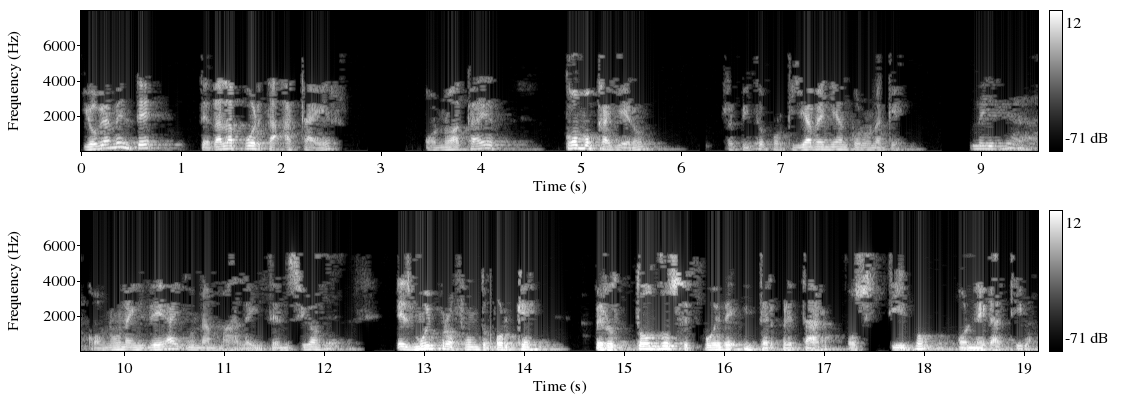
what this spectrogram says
Y obviamente te da la puerta a caer o no a caer. ¿Cómo cayeron? Repito, porque ya venían con una qué? Con una idea y una mala intención. Es muy profundo. ¿Por qué? pero todo se puede interpretar positivo o negativo.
